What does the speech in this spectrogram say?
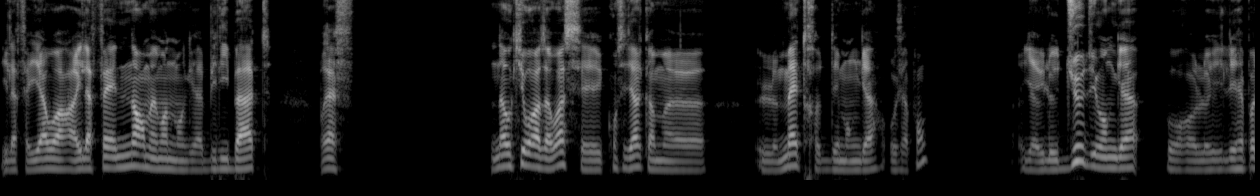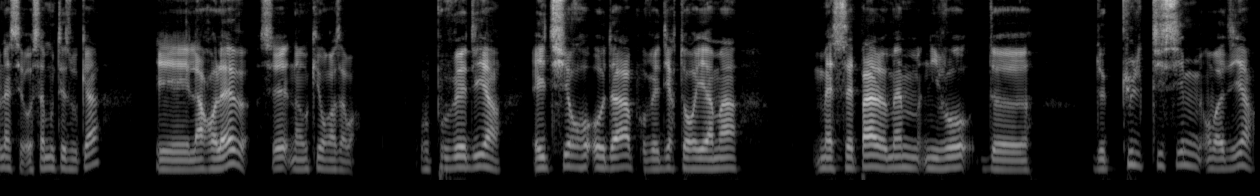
il a fait Yawara, il a fait énormément de mangas, Billy Bat, bref. Naoki Urasawa c'est considéré comme euh, le maître des mangas au Japon. Il y a eu le dieu du manga pour les japonais, c'est Osamu Tezuka, et la relève, c'est Naoki Urasawa. Vous pouvez dire Eiichiro Oda, vous pouvez dire Toriyama, mais c'est pas le même niveau de, de cultissime, on va dire,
